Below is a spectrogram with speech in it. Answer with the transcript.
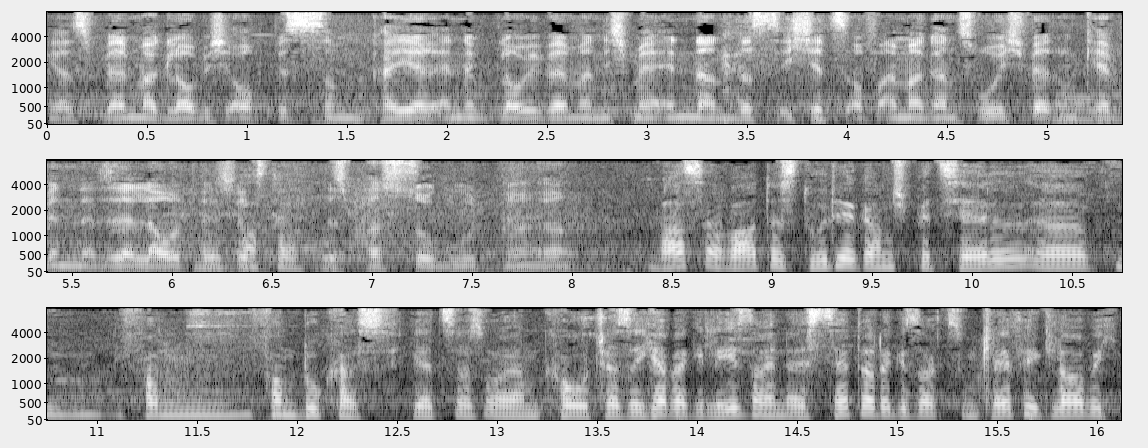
ja, das werden wir, glaube ich, auch bis zum Karriereende, glaube ich, werden wir nicht mehr ändern, dass ich jetzt auf einmal ganz ruhig werde und Kevin sehr laut Das ist. passt auch. Das passt so gut. Ne? Ja. Was erwartest du dir ganz speziell äh, von, von Lukas jetzt als eurem Coach? Also ich habe ja gelesen, in der SZ hat er gesagt, zum Kleffi, glaube ich,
